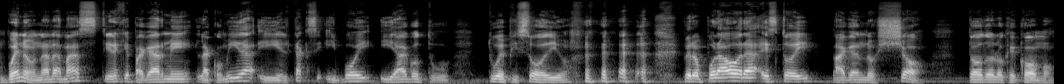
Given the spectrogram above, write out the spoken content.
bueno, nada más, tienes que pagarme la comida y el taxi y voy y hago tu, tu episodio. Pero por ahora estoy pagando yo todo lo que como.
